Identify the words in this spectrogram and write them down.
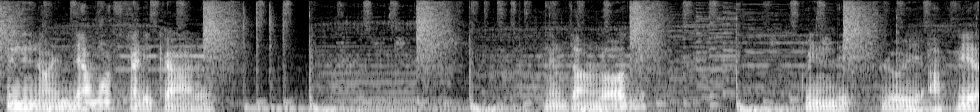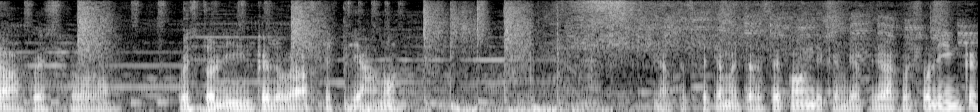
Quindi noi andiamo a scaricare nel download quindi lui aprirà questo, questo link dove aspettiamo. Aspettiamo i 3 secondi che vi aprirà questo link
